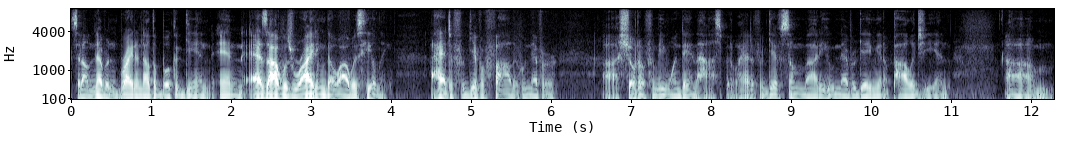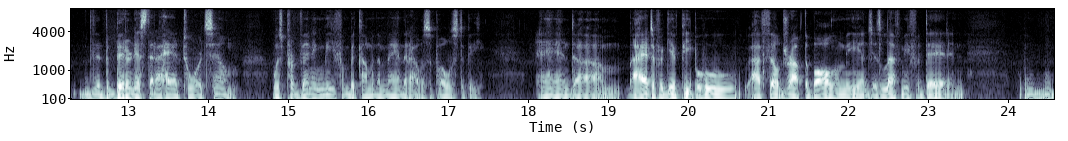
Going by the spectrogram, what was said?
I said, I'll never write another book again. And as I was writing, though, I was healing. I had to forgive a father who never uh, showed up for me one day in the hospital. I had to forgive somebody who never gave me an apology. And um, the, the bitterness that I had towards him was preventing me from becoming the man that I was supposed to be. And um, I had to forgive people who I felt dropped the ball on me and just left me for dead and w-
